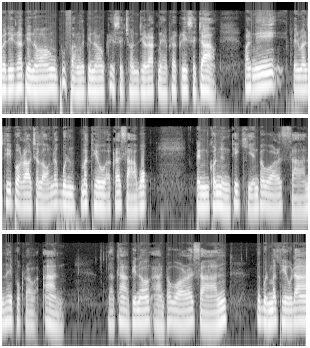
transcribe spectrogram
วัสดีครับพี่น้องผู้ฟังและพี่น้องคริสตชนที่รักในพระคริสตเจ้า วันนี้เป็นวันที่พวกเราฉลองนักบุญมัทธิวอัครสาวก เป็นคนหนึ่งที่เขียนพระวรสารให้พวกเราอ่าน แล้วถ้าพี่น้องอ่านพระวรสารนักบุญมัทธิวได้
